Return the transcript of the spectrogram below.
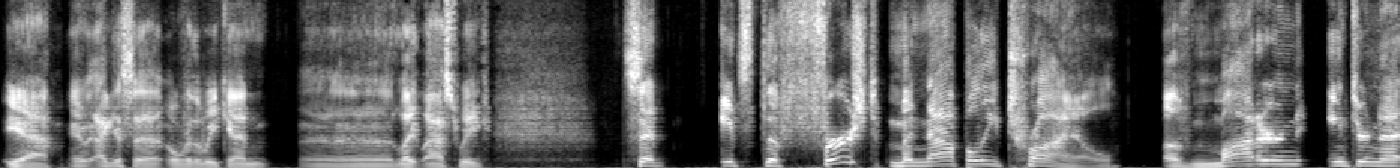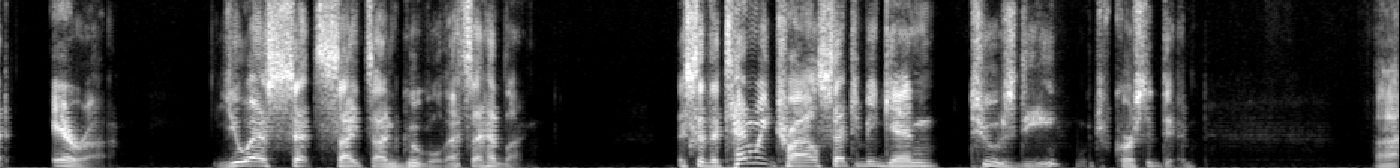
Yeah, I guess uh, over the weekend, uh, late last week, said it's the first monopoly trial of modern internet era. U.S. sets sights on Google. That's the headline. They said the 10 week trial set to begin Tuesday, which of course it did, uh,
